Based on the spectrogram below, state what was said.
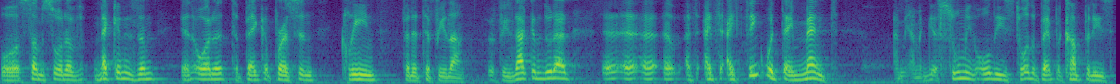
or some sort of mechanism in order to make a person clean for the tefillah. If he's not going to do that, uh, uh, uh, I, th- I, think what they meant, I mean, I'm assuming all these toilet paper companies,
